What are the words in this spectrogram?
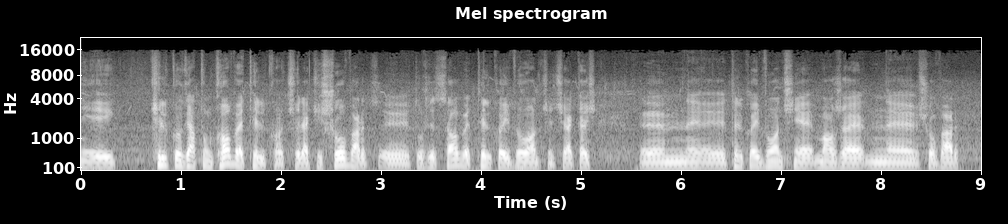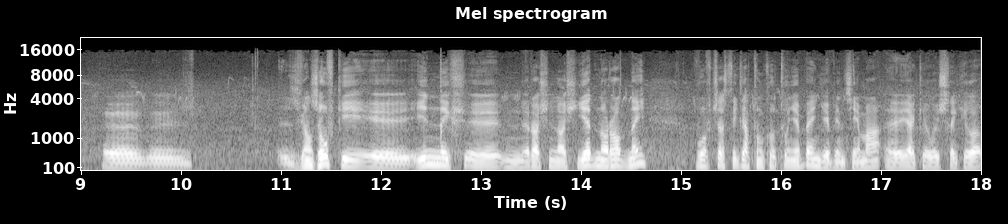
e, kilkugatunkowe tylko, czyli jakiś szuwar e, turzycowy tylko i wyłącznie, czy jakaś e, tylko i wyłącznie może m, e, szuwar e, związówki innych roślinności jednorodnej, wówczas tych gatunków tu nie będzie, więc nie ma jakiegoś takiego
